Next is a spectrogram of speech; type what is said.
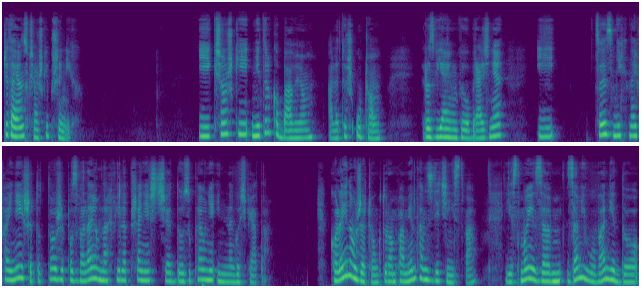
czytając książki przy nich. I książki nie tylko bawią, ale też uczą, rozwijają wyobraźnię i co jest w nich najfajniejsze, to to, że pozwalają na chwilę przenieść się do zupełnie innego świata. Kolejną rzeczą, którą pamiętam z dzieciństwa, jest moje zamiłowanie do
